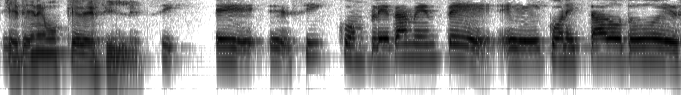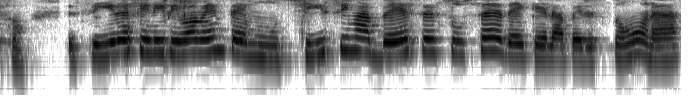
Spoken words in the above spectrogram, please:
¿Qué tenemos que decirle? Sí, eh, eh, sí, completamente eh, conectado todo eso. Sí, definitivamente muchísimas veces sucede que la persona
